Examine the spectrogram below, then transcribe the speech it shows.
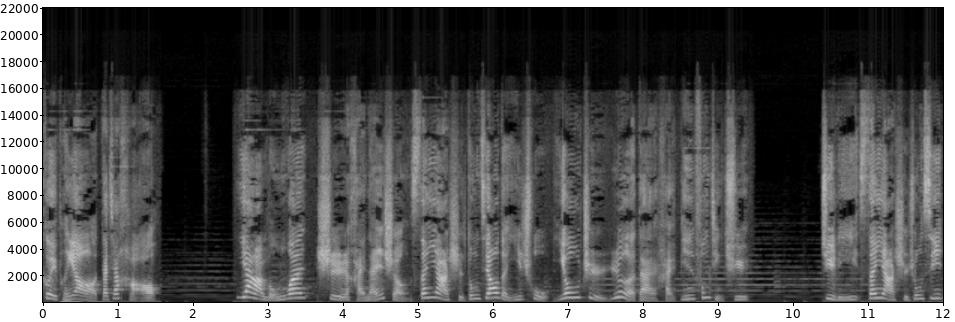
各位朋友，大家好。亚龙湾是海南省三亚市东郊的一处优质热带海滨风景区，距离三亚市中心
